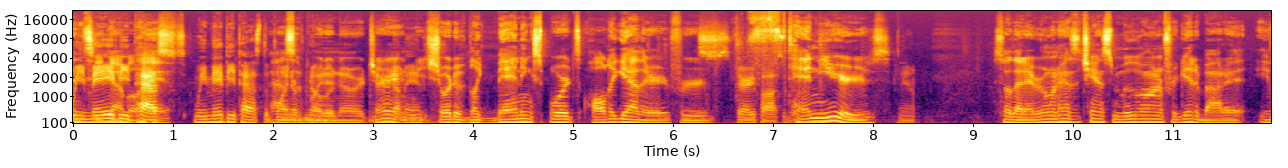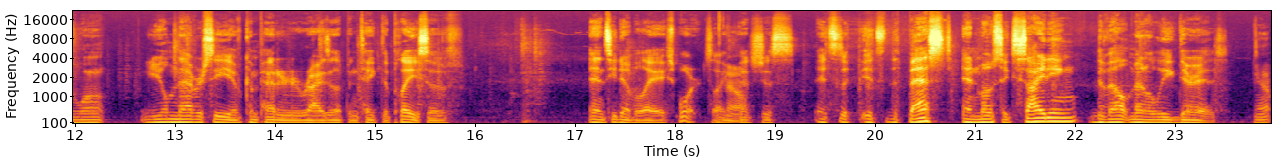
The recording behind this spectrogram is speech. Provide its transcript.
we may be past we may be past the past point the of no, point of no return. I mean- short of like banning sports altogether for very possible. 10 years Yeah. so that everyone has a chance to move on and forget about it you won't you'll never see a competitor rise up and take the place of ncaa sports like No. that's just it's the it's the best and most exciting developmental league there is. Yep.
